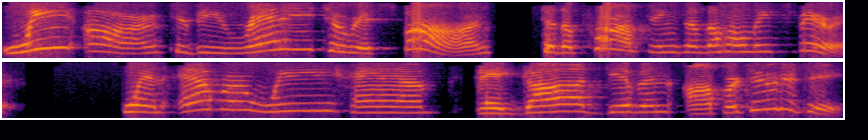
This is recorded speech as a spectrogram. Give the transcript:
We are to be ready to respond to the promptings of the Holy Spirit whenever we have a God-given opportunity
